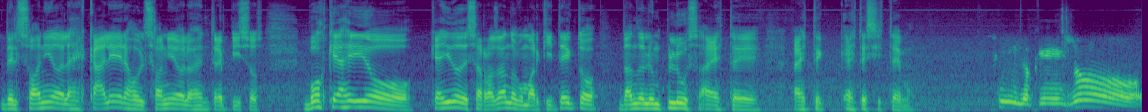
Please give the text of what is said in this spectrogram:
del sonido de las escaleras o el sonido de los entrepisos. Vos que has ido, que has ido desarrollando como arquitecto, dándole un plus a este, a este, a este sistema. Sí, lo que yo,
